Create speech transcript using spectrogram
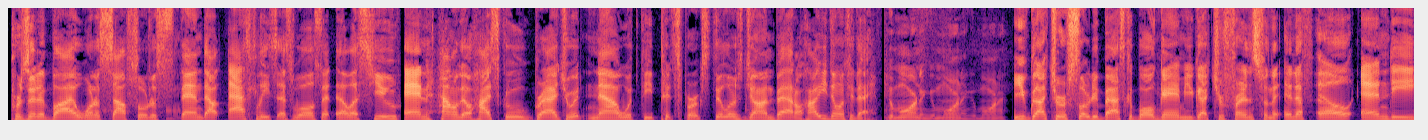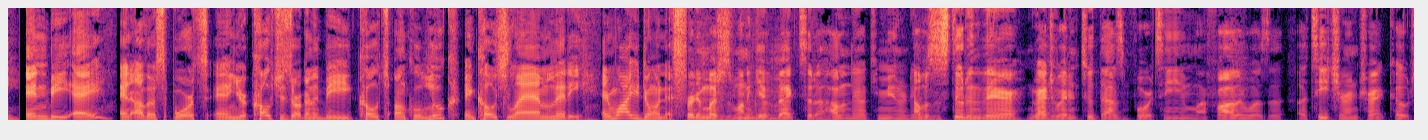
presented by one of South Florida's standout athletes, as well as at LSU and Hallandale High School graduate, now with the Pittsburgh Steelers, John Battle. How are you doing today? Good morning, good morning, good morning. You've got your celebrity basketball game. You got your friends from the NFL and the NBA and other sports, and your coaches are going to be Coach Uncle Luke and Coach Lamb Liddy. And why are you doing this? Pretty much just want to give back to the Hallandale community. I was a student there, graduated in 2014. My father was a, a teacher and track coach.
